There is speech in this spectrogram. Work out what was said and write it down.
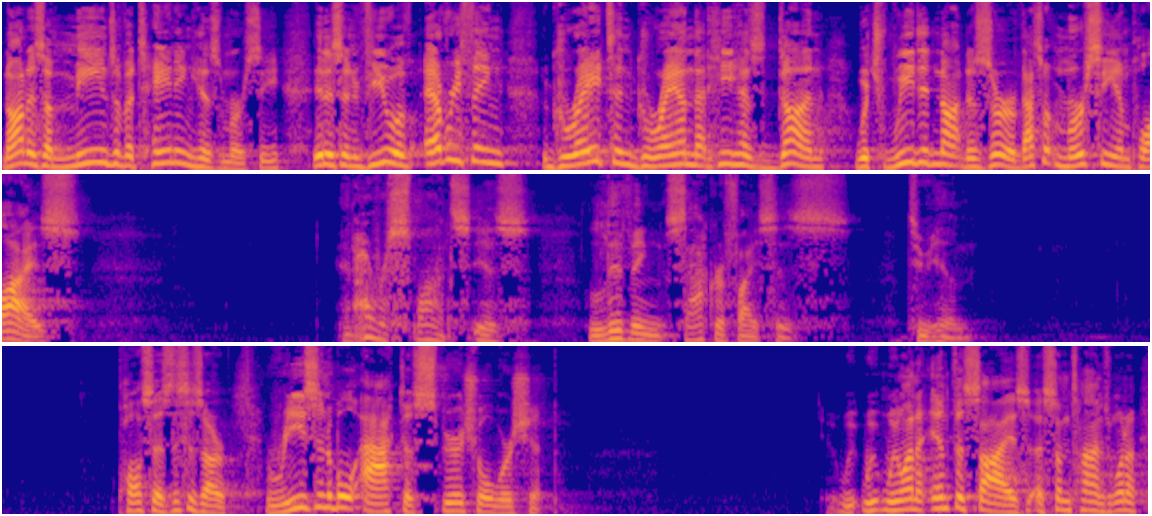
not as a means of attaining his mercy. It is in view of everything great and grand that he has done, which we did not deserve. That's what mercy implies. And our response is living sacrifices to him. Paul says this is our reasonable act of spiritual worship. We, we, we, want to emphasize uh, sometimes, we want to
